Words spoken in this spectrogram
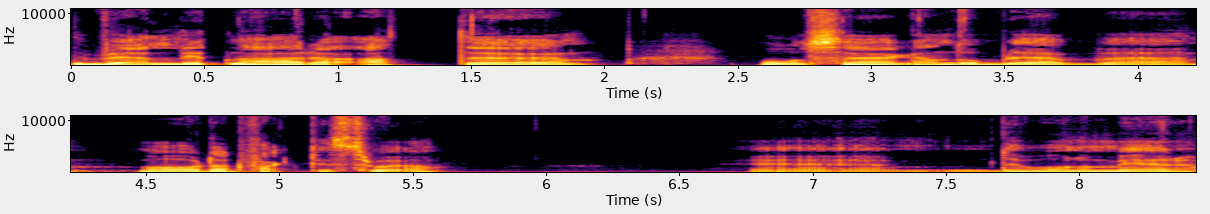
väldigt nära att eh, målsägaren då blev eh, mördad faktiskt tror jag. Eh, det var nog mer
